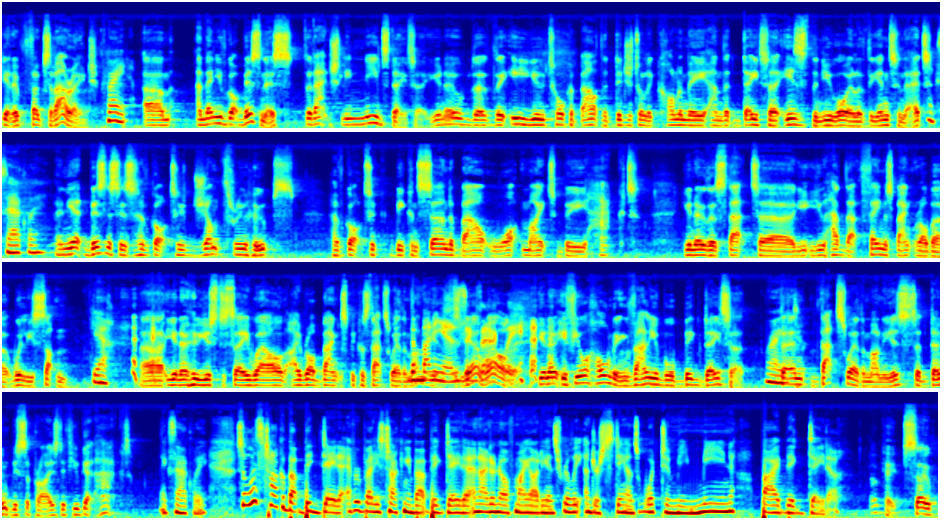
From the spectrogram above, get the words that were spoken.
you know folks of our age. Right. Um, and then you've got business that actually needs data. You know, the, the EU talk about the digital economy and that data is the new oil of the internet. Exactly. And yet businesses have got to jump through hoops, have got to be concerned about what might be hacked. You know, there's that, uh, you, you had that famous bank robber, Willie Sutton. Yeah. Uh, you know, who used to say, "Well, I rob banks because that's where the, The money, money is, Yeah, exactly. well, you know, if you're holding valuable big data, Right. then that's where the money is. So don't be surprised if you get hacked. Exactly. So let's talk about big data. Everybody's talking about big data, and I don't know if my audience really understands what do we mean by big data. Okay, so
